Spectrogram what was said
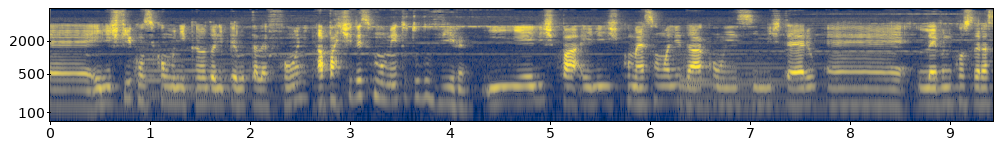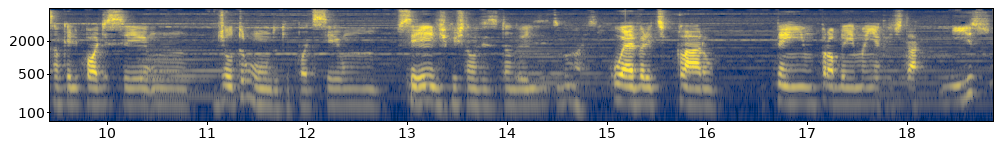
É, eles ficam se comunicando ali pelo telefone. A partir desse momento tudo vira e eles, eles começam a lidar com esse mistério, é, levando em consideração que ele pode ser um de outro mundo, que pode ser um seres que estão visitando eles e tudo mais. O Everett, claro, tem um problema em acreditar nisso,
